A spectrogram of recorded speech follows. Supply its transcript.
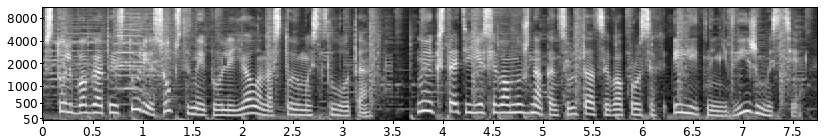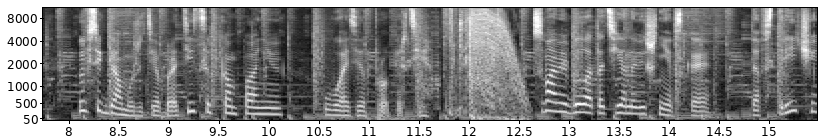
Столь богатая история, собственно, и повлияла на стоимость лота. Ну и, кстати, если вам нужна консультация в вопросах элитной недвижимости, вы всегда можете обратиться в компанию Уазер Property. С вами была Татьяна Вишневская. До встречи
